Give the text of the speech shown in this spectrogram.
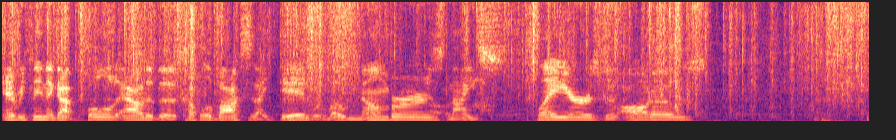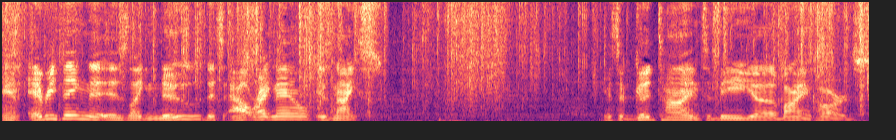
Everything that got pulled out of the couple of boxes I did were low numbers, nice players, good autos. And everything that is like new that's out right now is nice. It's a good time to be uh, buying cards.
